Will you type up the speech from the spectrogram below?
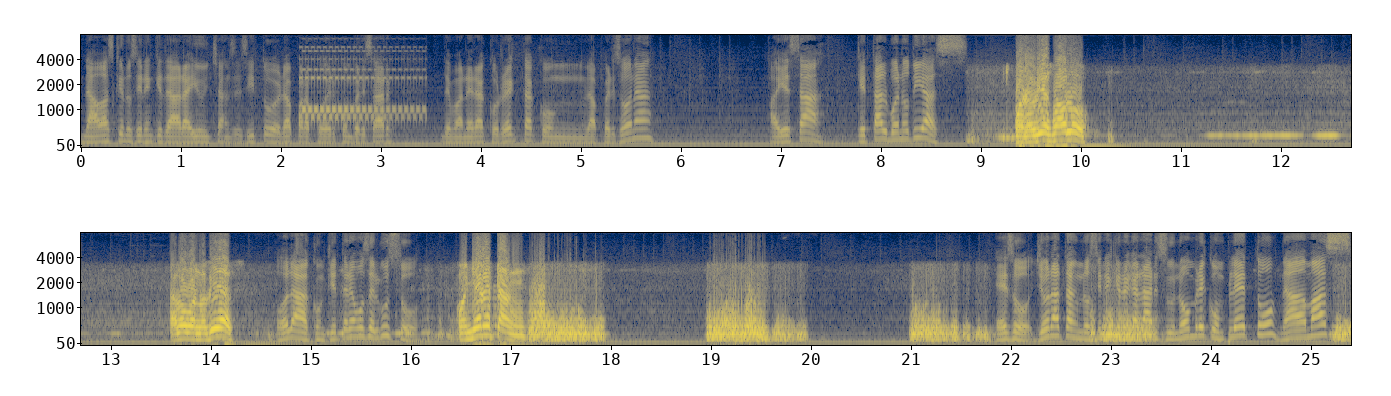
Nada más que nos tienen que dar ahí un chancecito, ¿verdad? Para poder conversar de manera correcta con la persona. Ahí está. ¿Qué tal? Buenos días. Buenos días, Pablo. Aló, buenos días. Hola, ¿con quién tenemos el gusto? Con Jonathan. Eso, Jonathan nos tiene que regalar su nombre completo, nada más,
